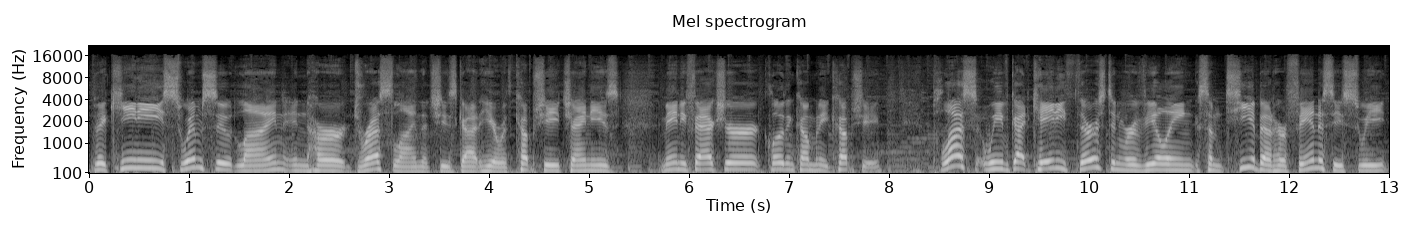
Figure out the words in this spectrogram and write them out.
bikini swimsuit line in her dress line that she's got here with Cupshe, Chinese manufacturer, clothing company Cupshe. Plus, we've got Katie Thurston revealing some tea about her fantasy suite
